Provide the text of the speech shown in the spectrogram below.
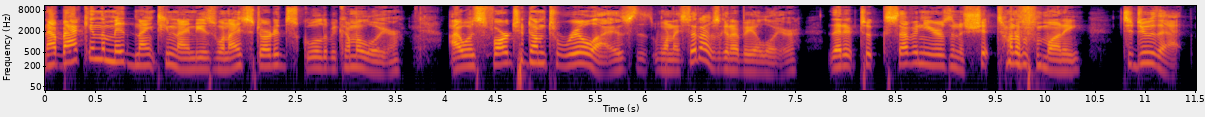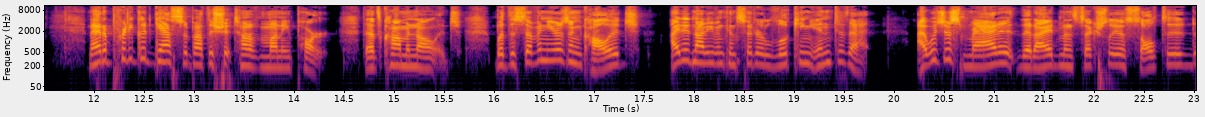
Now, back in the mid 1990s, when I started school to become a lawyer, I was far too dumb to realize that when I said I was going to be a lawyer, that it took seven years and a shit ton of money to do that. And I had a pretty good guess about the shit ton of money part. That's common knowledge. But the seven years in college, I did not even consider looking into that. I was just mad at that I had been sexually assaulted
